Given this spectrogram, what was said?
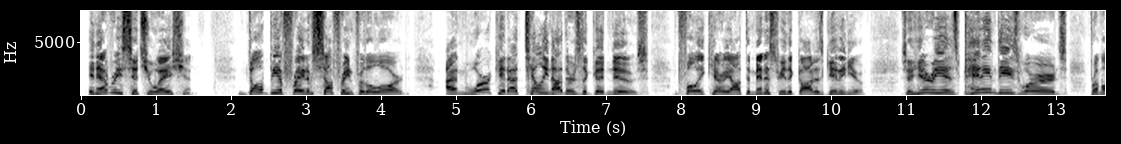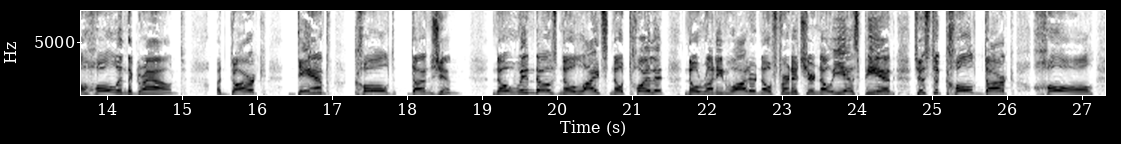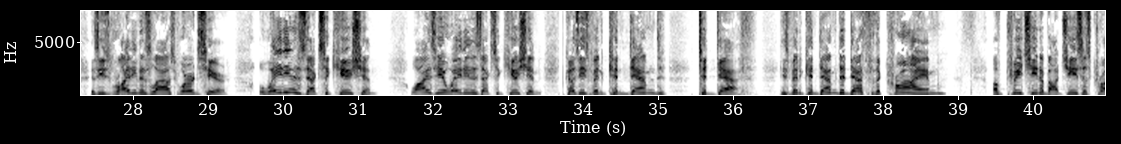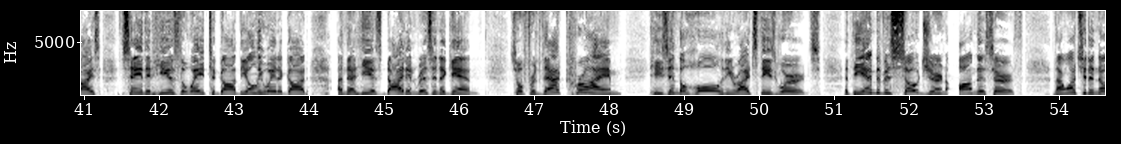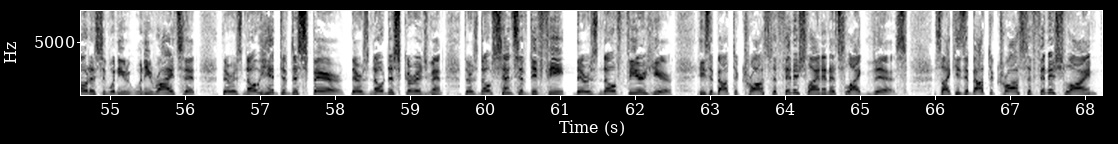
in every situation. Don't be afraid of suffering for the Lord and work it at telling others the good news and fully carry out the ministry that God is giving you. So here he is penning these words from a hole in the ground, a dark, damp, cold dungeon. No windows, no lights, no toilet, no running water, no furniture, no ESPN, just a cold, dark hole as he's writing his last words here, awaiting his execution. Why is he awaiting his execution? Because he's been condemned to death. He's been condemned to death for the crime of preaching about Jesus Christ, saying that He is the way to God, the only way to God, and that He has died and risen again. So, for that crime, he's in the hole and he writes these words at the end of his sojourn on this earth. And I want you to notice when he, when he writes that there is no hint of despair, there's no discouragement, there's no sense of defeat, there is no fear here. He's about to cross the finish line, and it's like this. It's like he's about to cross the finish line,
